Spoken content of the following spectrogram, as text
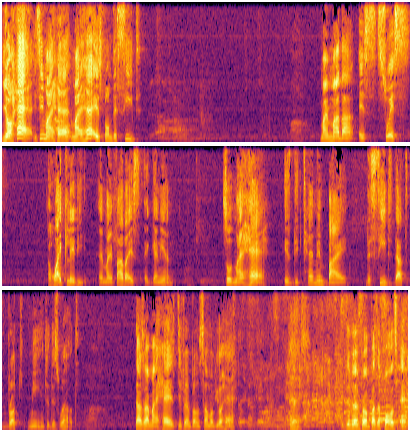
Your hair, you see my hair? My hair is from the seed. My mother is Swiss, a white lady, and my father is a Ghanaian. So my hair is determined by the seed that brought me into this world. That's why my hair is different from some of your hair. Yes. It's different from Pastor Paul's hair.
